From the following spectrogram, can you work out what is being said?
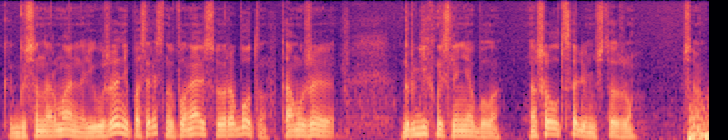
как бы все нормально. И уже непосредственно выполняли свою работу. Там уже других мыслей не было. Нашел цель, уничтожил. Все.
